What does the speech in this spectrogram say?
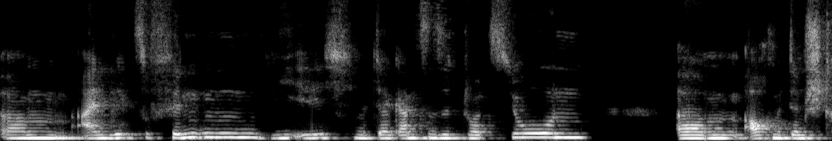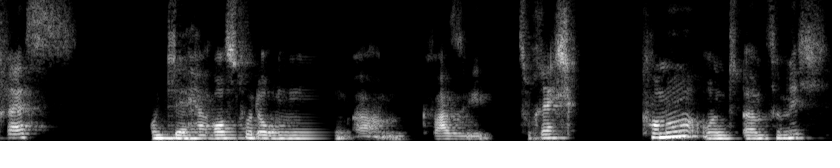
ähm, einen Weg zu finden, wie ich mit der ganzen Situation, ähm, auch mit dem Stress und der Herausforderung ähm, quasi zurechtkomme. Und ähm, für mich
